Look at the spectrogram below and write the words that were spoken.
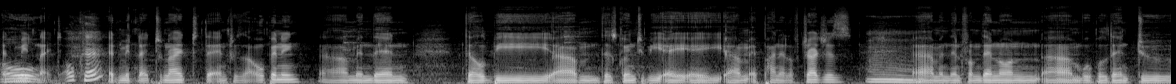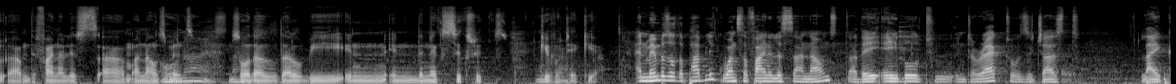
at oh, midnight Okay. at midnight tonight the entries are opening um, and then there'll be um, there's going to be a a, um, a panel of judges Mm. um, and then from then on um, we will then do um, the finalists um, announcements Oh, nice, so that'll that'll be in in the next six weeks give or take yeah And members of the public, once the finalists are announced, are they able to interact, or is it just like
